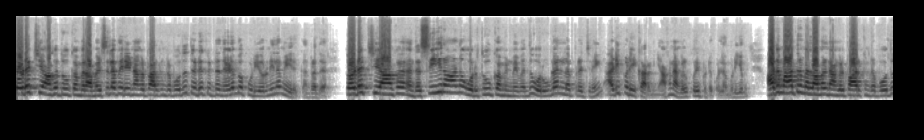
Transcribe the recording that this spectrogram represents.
தொடர்ச்சியாக தூக்கம் வராமல் சில பேரை நாங்கள் பார்க்கின்ற போது திடுக்கிட்டு எழும்பக்கூடிய ஒரு நிலைமை இருக்கின்றது. தொடர்ச்சியாக அந்த சீரான ஒரு தூக்கமின்மை வந்து ஒரு உடல்நல பிரச்சனையின் அடிப்படை காரணியாக நாங்கள் குறிப்பிட்டுக் கொள்ள முடியும். அது மாத்திரமல்லாமல் நாங்கள் பார்க்கின்ற போது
